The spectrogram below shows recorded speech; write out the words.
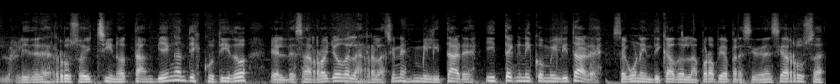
Los líderes ruso y chino también han discutido el desarrollo de las relaciones militares y técnico-militares, según ha indicado la propia presidencia rusa,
